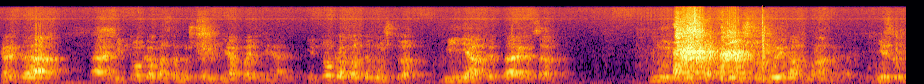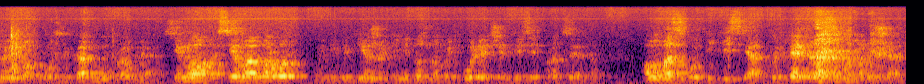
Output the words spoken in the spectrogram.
когда а, не только потому, что меня подняли, не только потому, что меня пытаются ну, том, что вы обманываете, не задают вопросы, как мы управляем. Семо- Вы не должно быть более чем 10%, а у вас его 50%. Вы в 5 раз его нарушаете.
